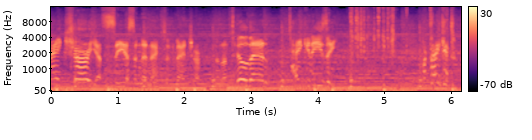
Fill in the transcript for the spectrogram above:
make sure you see us in the next adventure. And until then, take it easy. But take it!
